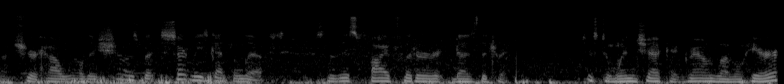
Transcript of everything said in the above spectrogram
Not sure how well this shows, but certainly he's got the lift. So this five footer does the trick. Just a wind check at ground level here.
